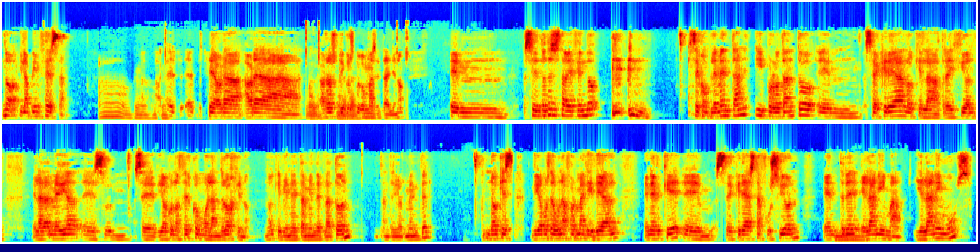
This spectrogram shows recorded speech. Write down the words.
No, y la princesa. Ah, ok, ok. Sí, ahora, ahora, ahora os explico esto con más detalle, ¿no? Em, sí, entonces estaba diciendo, se complementan y por lo tanto em, se crea lo que la tradición en la Edad Media se dio a conocer como el andrógeno, ¿no? que viene también de Platón anteriormente. ¿No? que es, digamos, de alguna forma el ideal en el que eh, se crea esta fusión entre mm. el ánima y el animus,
